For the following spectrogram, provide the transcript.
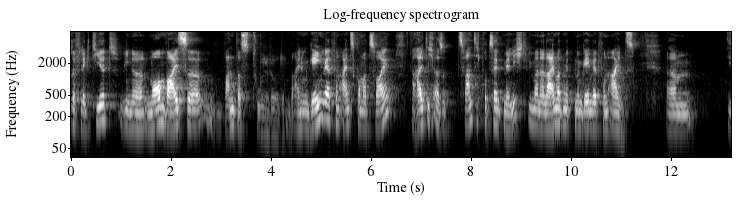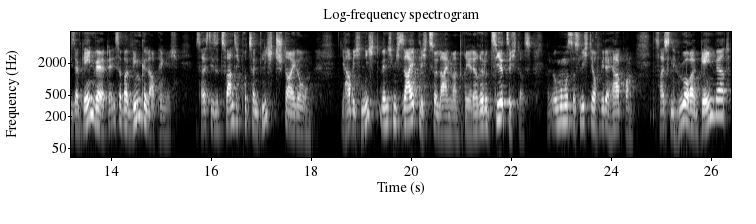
reflektiert, wie eine normweiße Wand das tun würde. Bei einem Gainwert von 1,2 erhalte ich also 20% mehr Licht wie meiner Leinwand mit einem Gainwert von 1. Ähm, dieser Gainwert, der ist aber winkelabhängig. Das heißt, diese 20% Lichtsteigerung, die habe ich nicht, wenn ich mich seitlich zur Leinwand drehe. Da reduziert sich das. Weil irgendwo muss das Licht ja auch wieder herkommen. Das heißt, ein höherer Gainwert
